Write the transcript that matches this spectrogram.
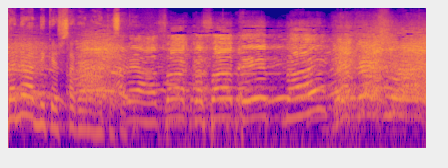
धन्यवाद निकेश सगळ्या माहितीसाठी अरे असा कसा देत नाही?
